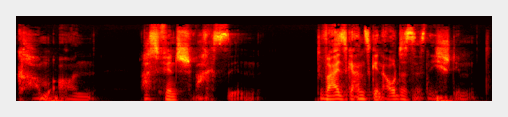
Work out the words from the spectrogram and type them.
come on, was für ein Schwachsinn. Du weißt ganz genau, dass das nicht stimmt.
